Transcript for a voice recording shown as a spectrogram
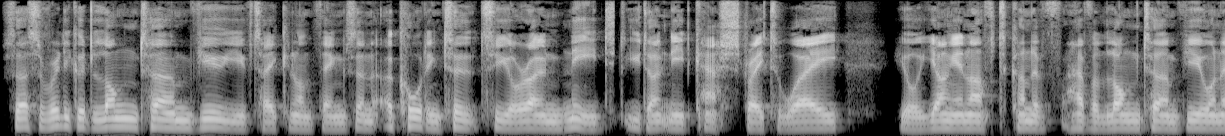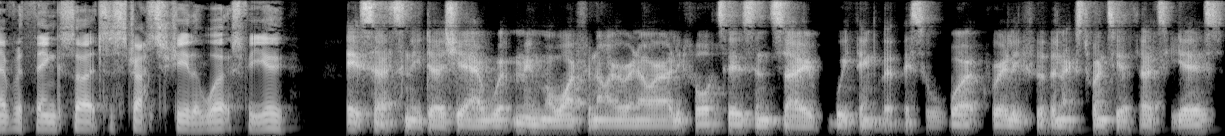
So that's a really good long term view you've taken on things. And according to, to your own need, you don't need cash straight away. You're young enough to kind of have a long term view on everything. So it's a strategy that works for you. It certainly does, yeah. Me and my wife and I are in our early 40s. And so we think that this will work really for the next 20 or 30 years.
